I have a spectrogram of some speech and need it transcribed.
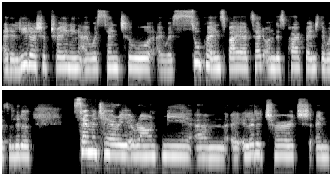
At a leadership training I was sent to, I was super inspired, sat on this park bench. There was a little cemetery around me, um, a, a, little church, and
